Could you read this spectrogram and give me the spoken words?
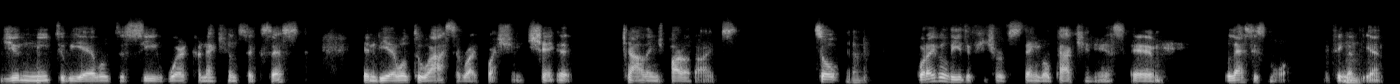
You need to be able to see where connections exist and be able to ask the right question, uh, challenge paradigms. So, yeah. What I believe the future of sustainable packaging is um, less is more. I think mm. at the end,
